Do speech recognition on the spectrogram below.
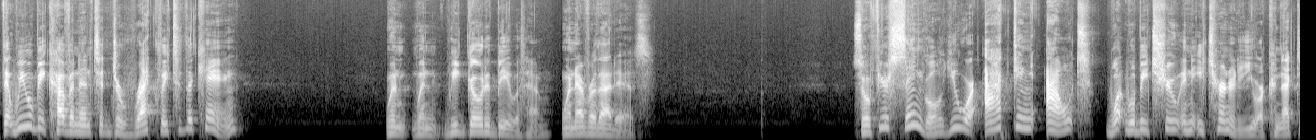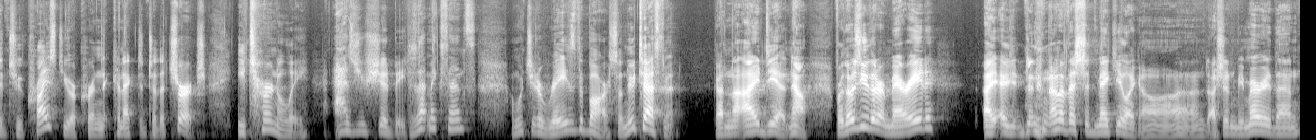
that we will be covenanted directly to the king when, when we go to be with him, whenever that is. So if you're single, you are acting out what will be true in eternity. You are connected to Christ, you are connected to the church eternally as you should be. Does that make sense? I want you to raise the bar. So, New Testament, got an idea. Now, for those of you that are married, I, I, none of this should make you like, oh, I shouldn't be married then.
